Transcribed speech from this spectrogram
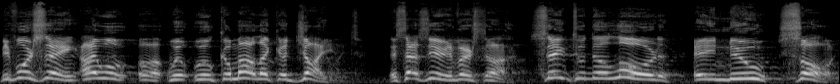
before saying, I will, uh, will, will come out like a giant. It says here in verse uh, Sing to the Lord a new song,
